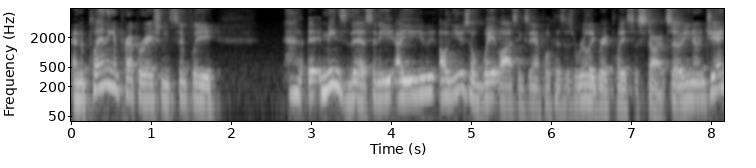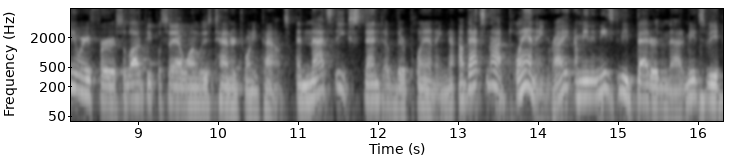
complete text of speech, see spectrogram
And the planning and preparation simply it means this, and I, I'll use a weight loss example because it's a really great place to start. So, you know, in January 1st, a lot of people say, I want to lose 10 or 20 pounds. And that's the extent of their planning. Now, that's not planning, right? I mean, it needs to be better than that. It needs to be,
